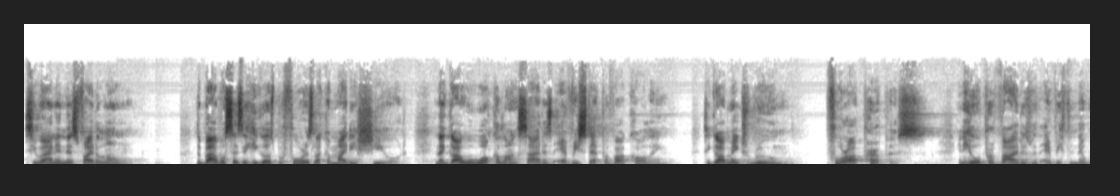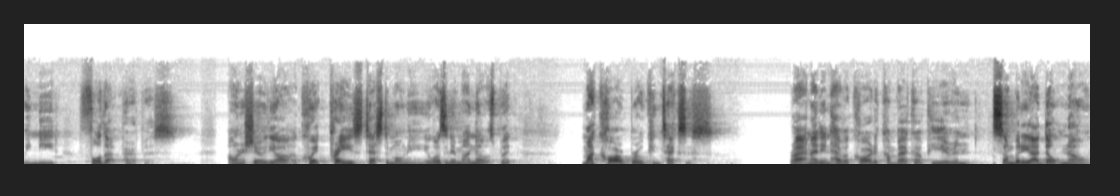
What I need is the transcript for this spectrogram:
See, we aren't in this fight alone. The Bible says that He goes before us like a mighty shield, and that God will walk alongside us every step of our calling. See, God makes room for our purpose, and He will provide us with everything that we need for that purpose. I want to share with y'all a quick praise testimony. It wasn't in my notes, but my car broke in Texas, right? And I didn't have a car to come back up here, and somebody I don't know,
